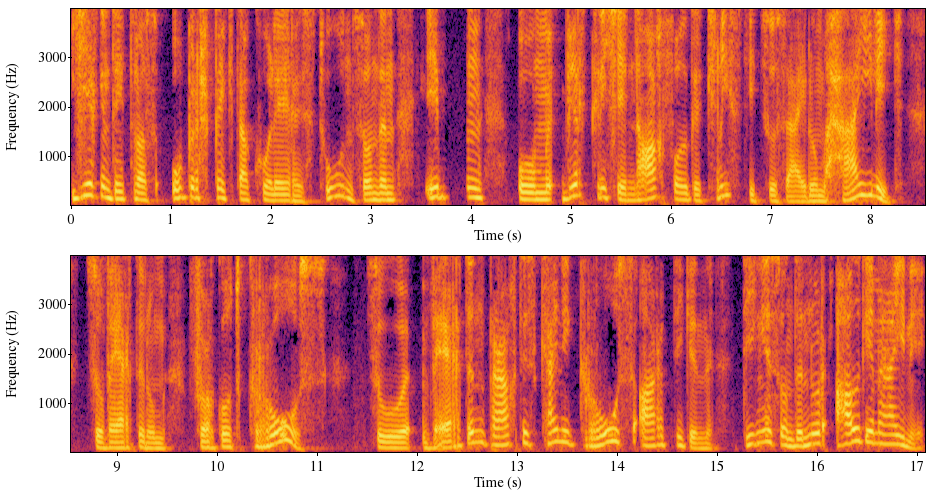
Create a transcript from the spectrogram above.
irgendetwas Oberspektakuläres tun, sondern eben um wirkliche Nachfolger Christi zu sein, um heilig zu werden, um vor Gott groß zu werden, braucht es keine großartigen Dinge, sondern nur allgemeine,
